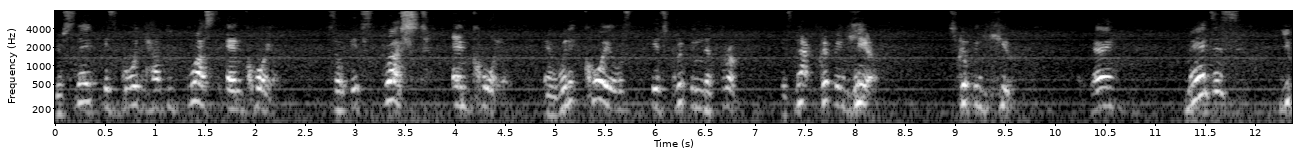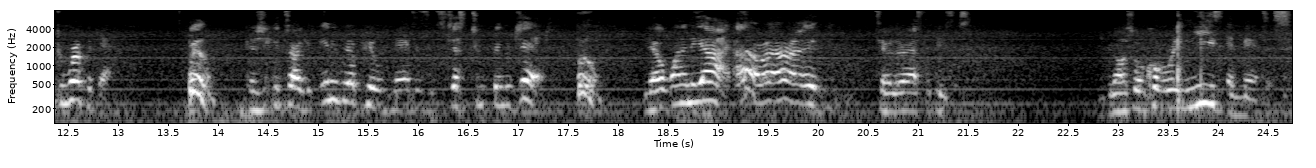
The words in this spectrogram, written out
Your snake is going to have to thrust and coil. So it's thrust and coil. And when it coils, it's gripping the throat. It's not gripping here. It's gripping here. Okay? Mantis, you can work with that. Boom! Because you can target anywhere up here with Mantis. It's just two finger jabs. Boom! You know, one in the eye. All right, all right. Tear their ass to pieces. You can also incorporate knees in mantis.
